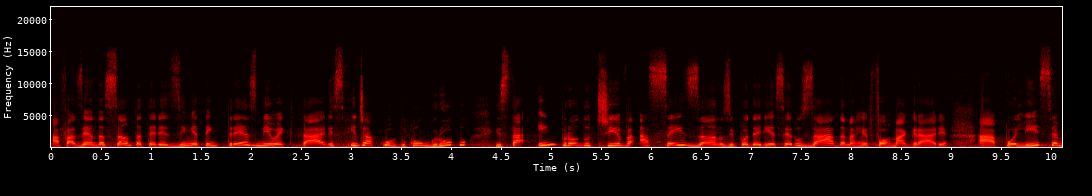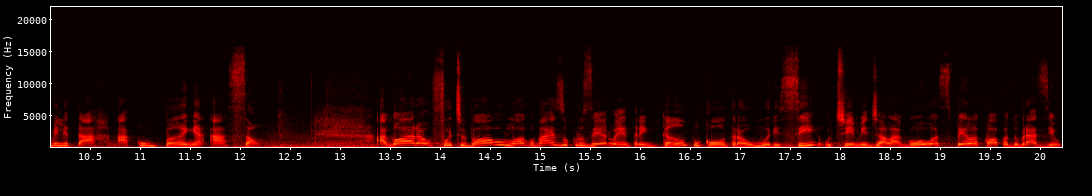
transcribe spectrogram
A fazenda Santa Terezinha tem 3 mil hectares e, de acordo com o grupo, está improdutiva há seis anos e poderia ser usada na reforma agrária. A Polícia Militar acompanha a ação. Agora o futebol, logo mais o Cruzeiro entra em campo contra o Murici, o time de Alagoas, pela Copa do Brasil.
